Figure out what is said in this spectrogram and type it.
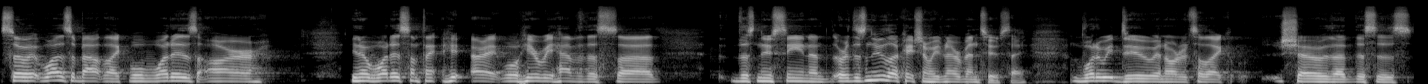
So it was about like, well, what is our, you know, what is something? He, all right. Well, here we have this uh, this new scene and or this new location we've never been to. Say, what do we do in order to like show that this is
